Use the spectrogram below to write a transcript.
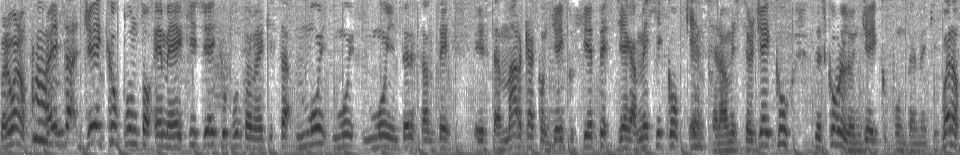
Pero bueno, ahí está jq.mx, jq.mx está muy, muy, muy interesante esta marca con JQ7, llega a México, ¿quién será Mr. JQ? Descúbrelo en jq.mx. Bueno,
